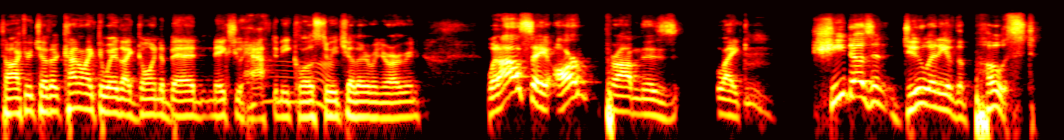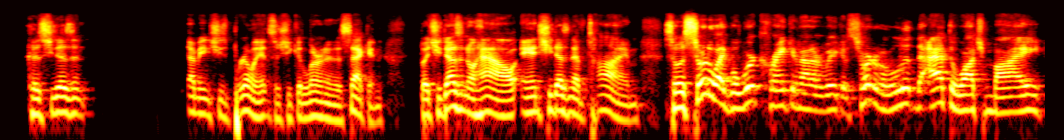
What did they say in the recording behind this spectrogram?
talk to each other. Kind of like the way like going to bed makes you have to be close to Ah. each other when you're arguing. What I'll say, our problem is like she doesn't do any of the post because she doesn't. I mean, she's brilliant, so she could learn in a second, but she doesn't know how, and she doesn't have time. So it's sort of like well, we're cranking them out every week. It's sort of a little. I have to watch my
